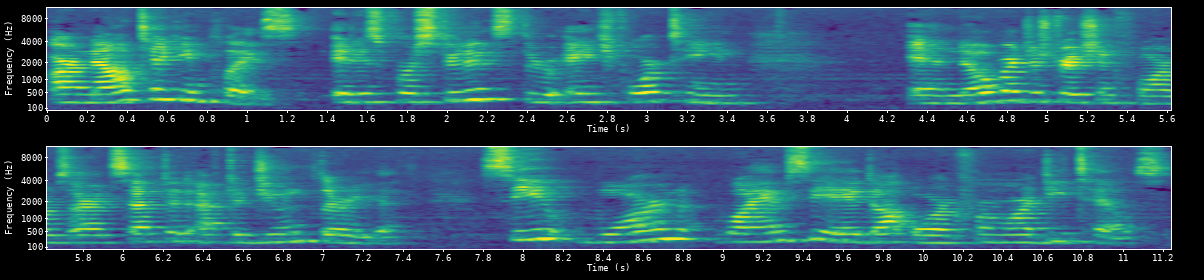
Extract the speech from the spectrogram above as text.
are now taking place. It is for students through age 14 and no registration forms are accepted after June 30th. See warrenymca.org for more details.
